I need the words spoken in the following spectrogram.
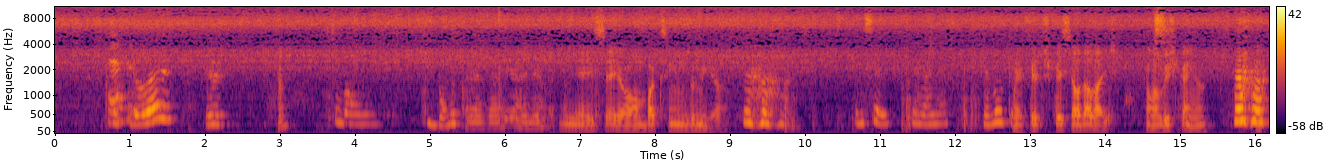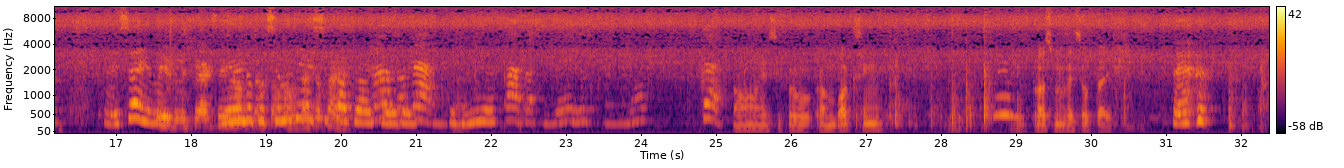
Controle. Que bom. Que bom. Variar, né? E é isso aí, ó, o unboxing do Miguel. É isso aí. Vai, né? Vai voltar. Um efeito especial da Light. É uma luz caindo. É isso aí, mas... Isso, não estraga isso aí E não, ainda por cima tem esse papel aqui. Não. Ah, posso ver isso? Então esse foi o unboxing. Próximo vai ser o teste. É.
